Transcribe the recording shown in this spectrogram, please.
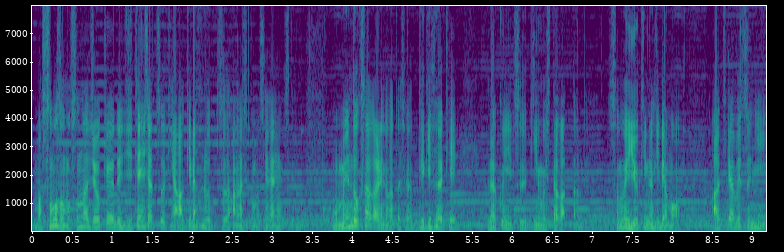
まあ、そもそもそんな状況で自転車通勤諦めろっつう話かもしれないんですけどもうめんどくさがりの私はできるだけ楽に通勤をしたかったんでその雪の日でも諦めずに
